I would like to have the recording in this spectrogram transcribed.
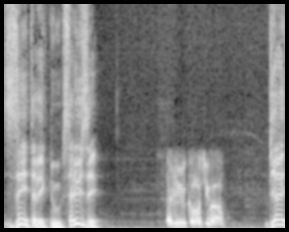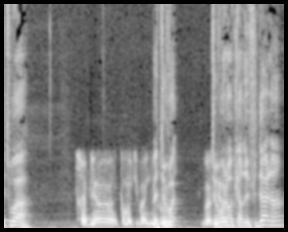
Zé est avec nous. Salut Zé. Salut, comment tu vas? Bien et toi? Très bien. Comment tu vas, Nico? Mais te, vois, Tu te voilà en quart de finale, hein?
